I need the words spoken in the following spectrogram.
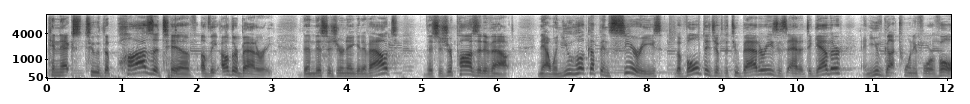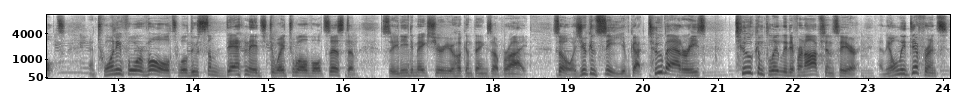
connects to the positive of the other battery. Then this is your negative out, this is your positive out. Now, when you hook up in series, the voltage of the two batteries is added together, and you've got 24 volts. And 24 volts will do some damage to a 12 volt system. So you need to make sure you're hooking things up right. So as you can see, you've got two batteries, two completely different options here. And the only difference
